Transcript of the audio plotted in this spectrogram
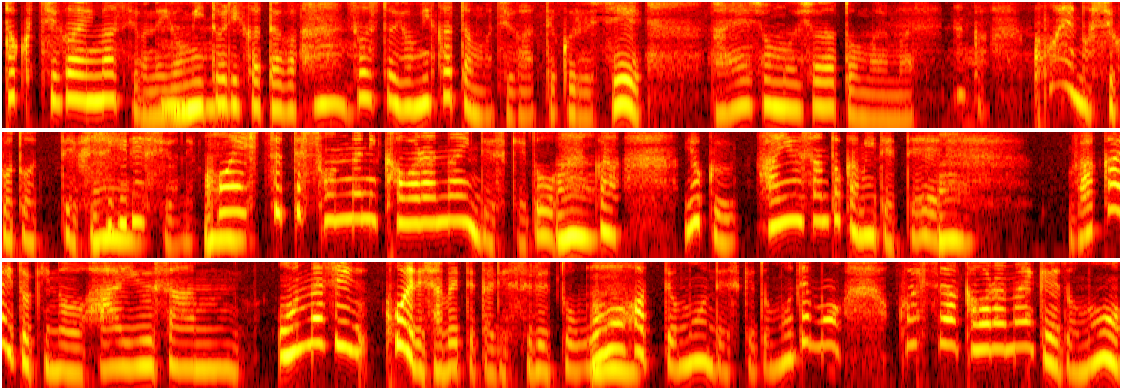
全く違いますよね、うん、読み取り方が、うん、そうすると読み方も違ってくるしナレーションも一緒だと思います。なんか声の仕事って不思議ですよね、うん、声質ってそんなに変わらないんですけど、だからよく俳優さんとか見てて、若い時の俳優さん同じ声で喋ってたりすると、おおって思うんですけどもでも声質は変わらないけれども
